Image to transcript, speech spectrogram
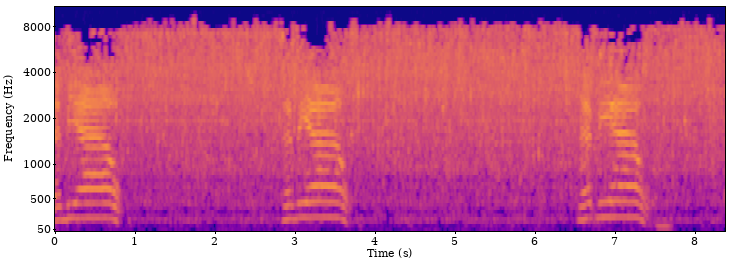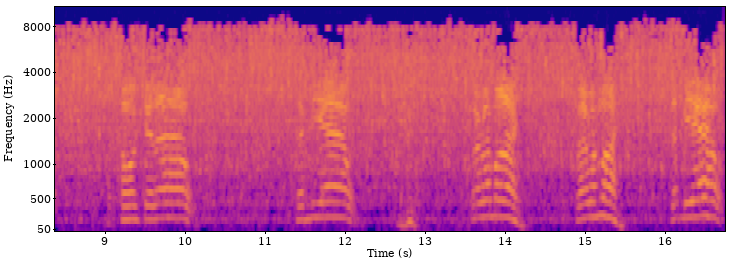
Let me out! Let me out! Let me out! I can't get out! Let me out! Where am I? Where am I? Let me out!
